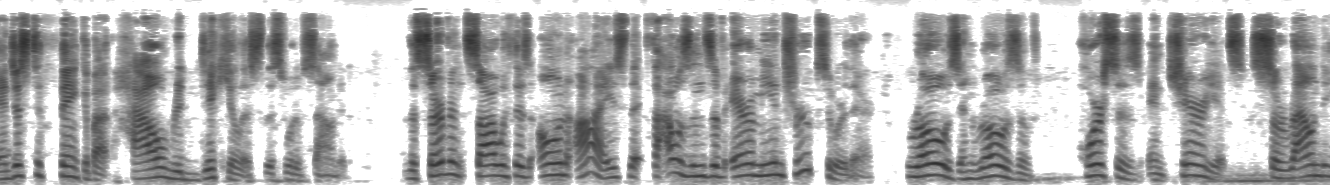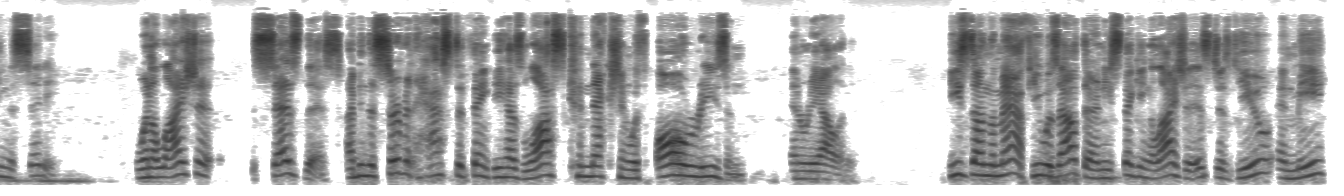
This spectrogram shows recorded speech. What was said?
and just to think about how ridiculous this would have sounded. The servant saw with his own eyes that thousands of Aramean troops who were there, rows and rows of horses and chariots surrounding the city. When Elisha says this, I mean, the servant has to think he has lost connection with all reason and reality. He's done the math. He was out there and he's thinking, Elisha, it's just you and me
